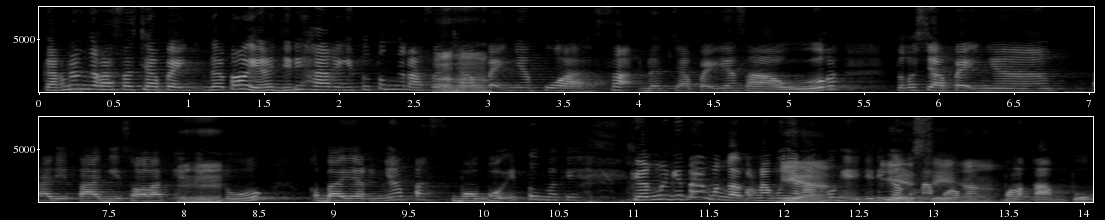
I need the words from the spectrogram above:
Karena ngerasa capek, nggak tahu ya. Jadi hari itu tuh ngerasa Aha. capeknya puasa dan capeknya sahur, terus capeknya tadi pagi sholat id Mhm. itu, kebayarnya pas bobo itu makai karena kita emang nggak pernah punya Iya, kampung ya, jadi nggak iya pernah sih, pulang, ha. pulang kampung.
